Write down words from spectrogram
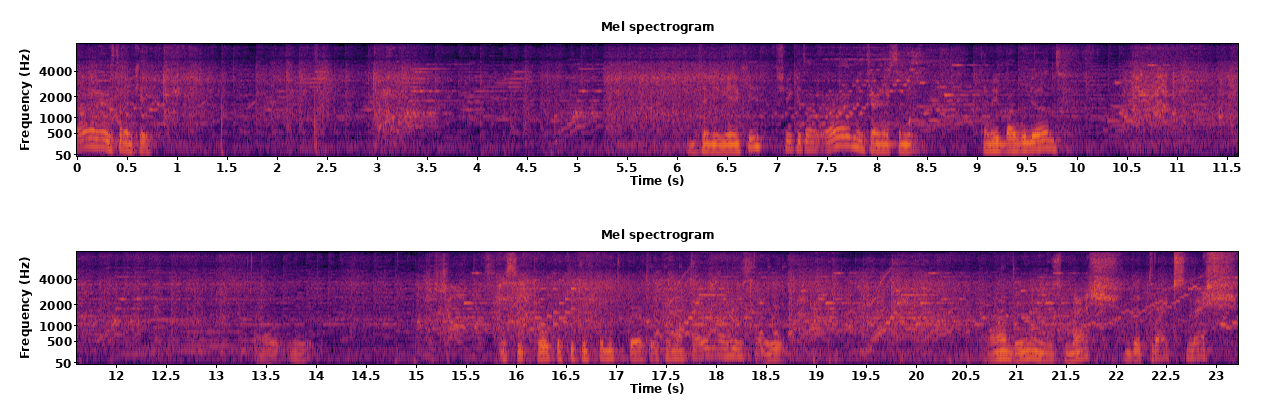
Ah, eu tranquei. Não tem ninguém aqui? Achei que tá. Ah, minha internet tá me, tá me bagulhando. Esse pouco aqui tem que ficar muito perto. Eu vou matar ele uma vez. Aí. Deu um Smash, Detroit Smash.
